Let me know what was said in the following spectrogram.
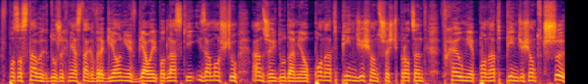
W pozostałych dużych miastach w regionie, w Białej Podlaskiej i Zamościu Andrzej Duda miał ponad 56%, w Chełmie ponad 53%.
